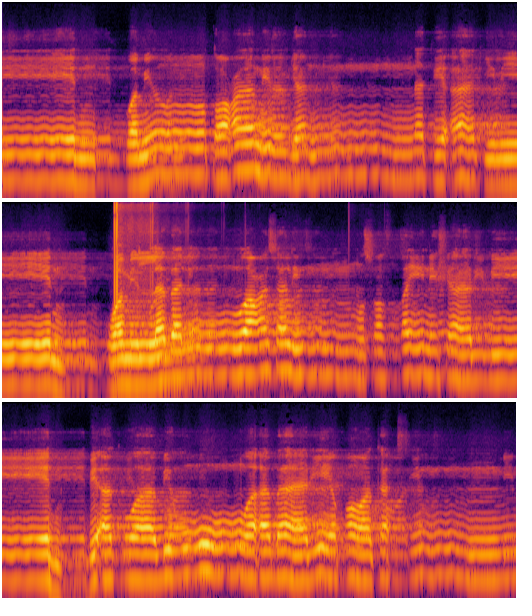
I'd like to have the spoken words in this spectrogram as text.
متلبسين ومن طعام الجنة آكلين ومن لبن وعسل مصفين شاربين بأكواب وأباريق وكأس من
